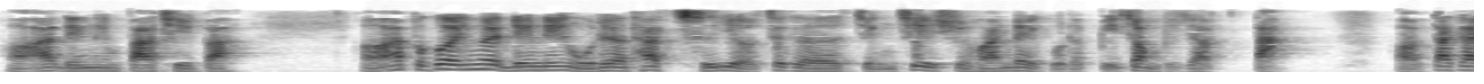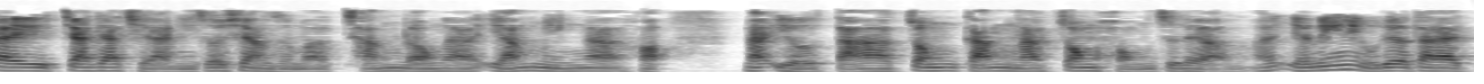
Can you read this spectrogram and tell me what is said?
啊零零八七八啊，不过因为零零五六它持有这个景气循环类股的比重比较大。哦，大概加加起来，你说像什么长隆啊、阳明啊，哈，那友达、中钢啊、中红之类啊，啊，零零五六大概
